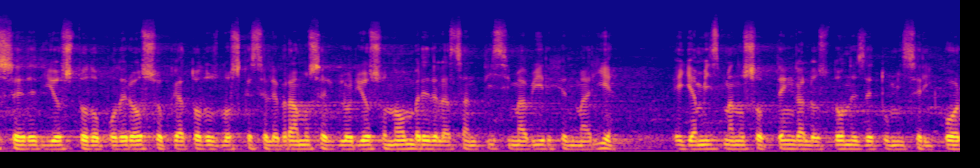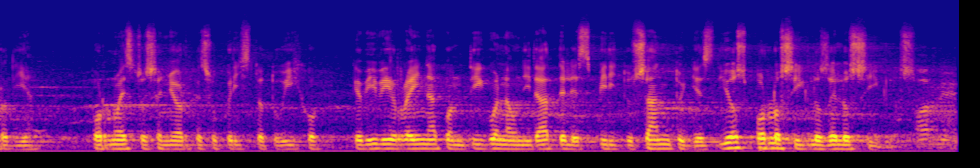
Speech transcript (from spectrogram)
Concede Dios Todopoderoso que a todos los que celebramos el glorioso nombre de la Santísima Virgen María, ella misma nos obtenga los dones de tu misericordia. Por nuestro Señor Jesucristo, tu Hijo, que vive y reina contigo en la unidad del Espíritu Santo y es Dios por los siglos de los siglos. Amén.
